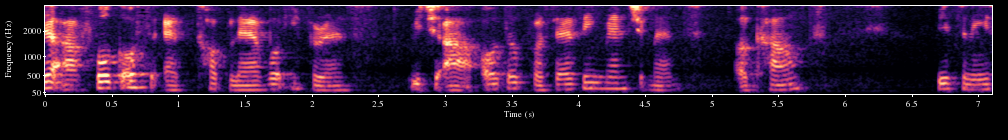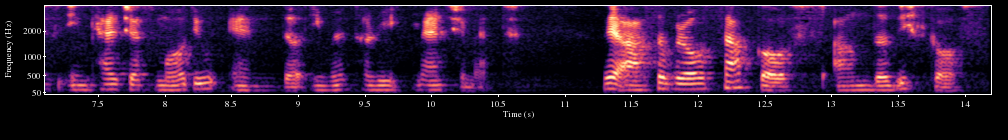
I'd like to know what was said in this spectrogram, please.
There are goals at top level inference, which are order processing management, account, business intelligence module, and the inventory management. There are several sub-goals under these goals,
